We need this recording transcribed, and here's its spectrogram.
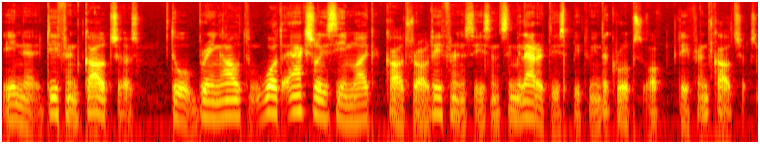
in different cultures to bring out what actually seem like cultural differences and similarities between the groups of different cultures.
